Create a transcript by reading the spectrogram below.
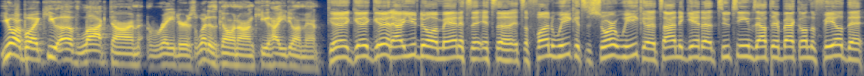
your boy Q of Locked On Raiders. What is going on, Q? How you doing, man? Good, good, good. How are you doing, man? It's a it's a it's a fun week. It's a short week. Uh, time to get uh, two teams out there back on the field that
